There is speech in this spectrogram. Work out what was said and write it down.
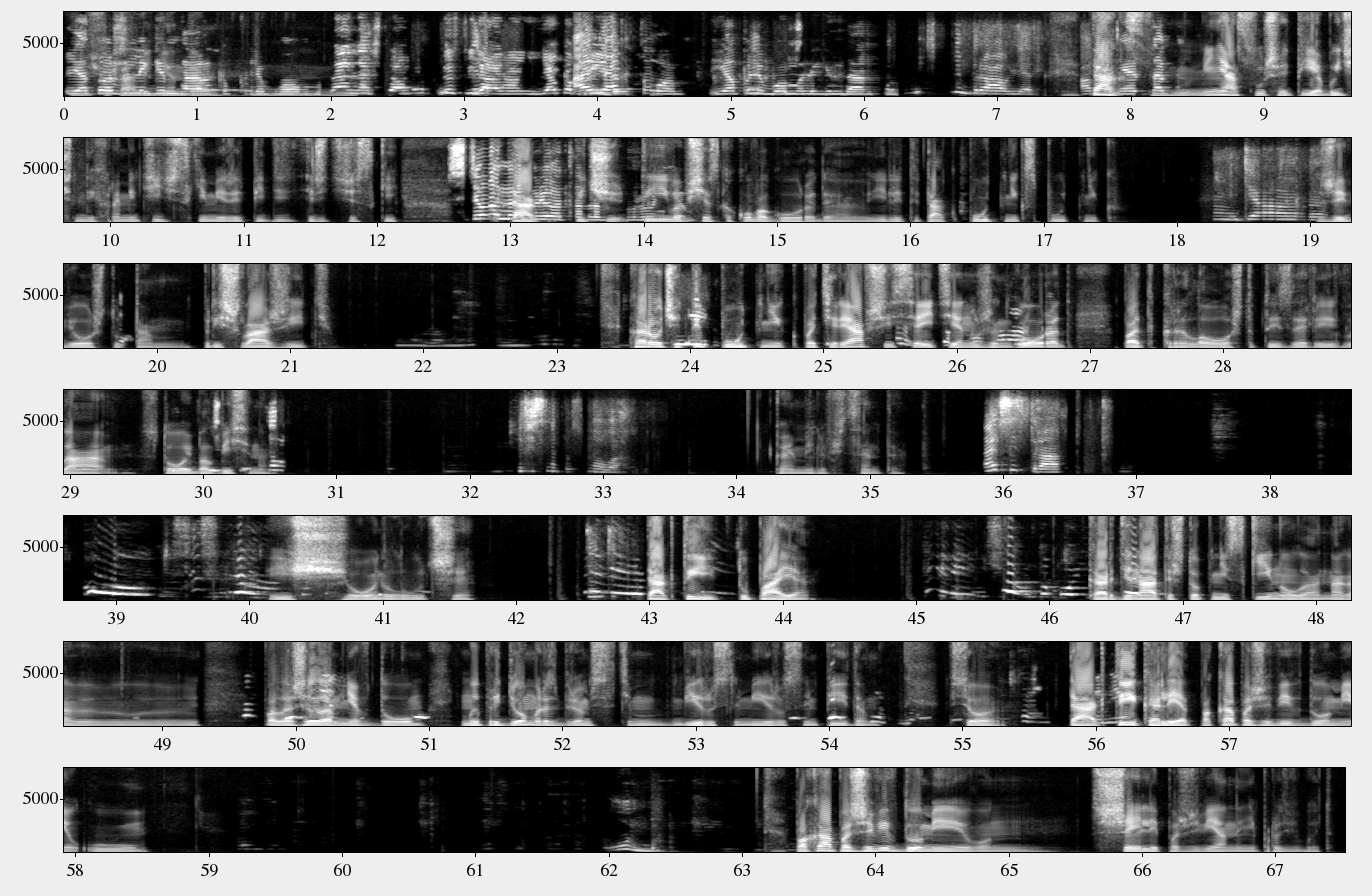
Я Ещё тоже легендарка по-любому. М, Ладно, все, до свидания. Я А я кто? Я по-любому легендарка. обычный Бравлер. А Так, с- так- меня слушай, ты обычный хроматический, меропедический. Все Так, набрет, ты, чё- ты вообще с какого города? Или ты так, путник, спутник? Я... Живешь тут там, пришла жить. Короче, ты путник, потерявшийся, и тебе нужен город под крыло, чтобы ты залегла. Стой, балбисина. Малефисента снова. Какая Малефисента. А сестра. Еще лучше. Так, ты, тупая. Координаты, чтоб не скинула, она э, положила мне в дом. Мы придем и разберемся с этим вирусным вирусным пидом. Все. Так, ты, Калет, пока поживи в доме у... Пока поживи в доме, вон, с Шелли поживи, она не против будет.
